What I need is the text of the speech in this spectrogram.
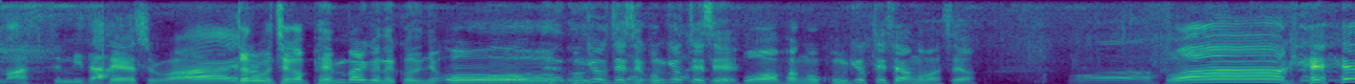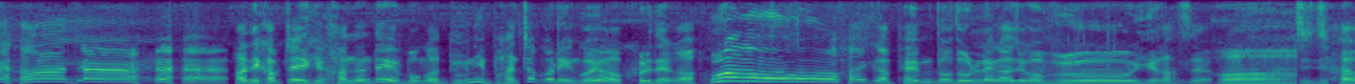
맞습니다. That's right. 자, 여러분 제가 뱀 발견했거든요. 오, 오, 뱀 공격 태세, 공격 태세. 와, 방금 공격 태세 한 거 봤어요? 와. 와, 개하들. 아니 갑자기 이렇게 갔는데 뭔가 눈이 반짝거리는 거예요. 그걸 내가 와 하니까 뱀도 놀래가지고 무 이게 갔어요. 와, 진짜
